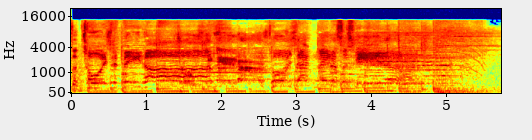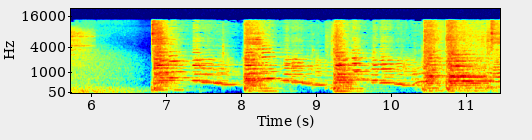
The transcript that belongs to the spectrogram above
the toys that made us. The toys that made us is here.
